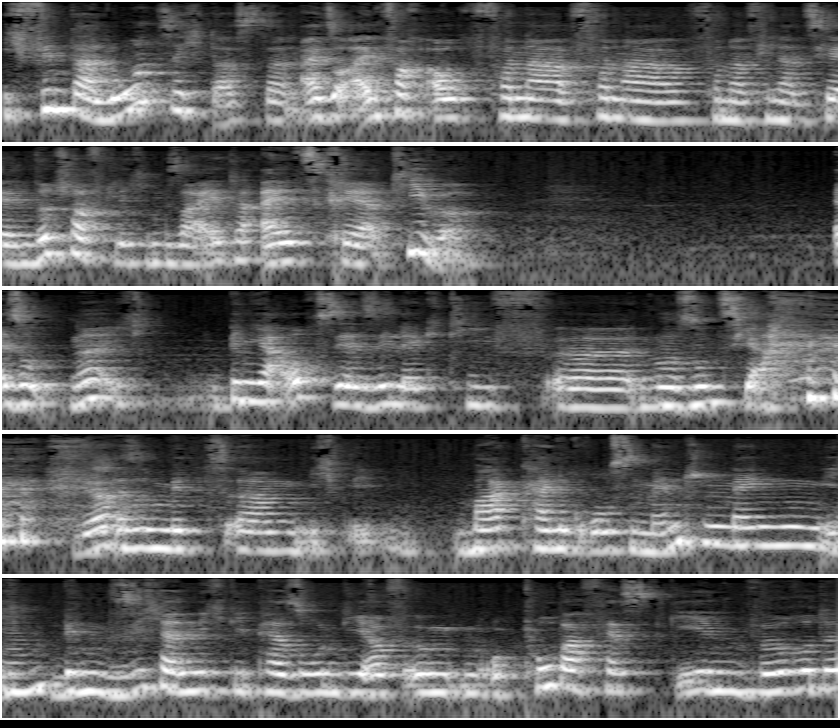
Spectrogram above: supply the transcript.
ich finde, da lohnt sich das dann. Also einfach auch von einer, von, einer, von einer finanziellen, wirtschaftlichen Seite als Kreative. Also, ne, ich bin ja auch sehr selektiv äh, nur sozial. Ja. Also mit, ähm, ich mag keine großen Menschenmengen. Ich bin sicher nicht die Person, die auf irgendein Oktoberfest gehen würde,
